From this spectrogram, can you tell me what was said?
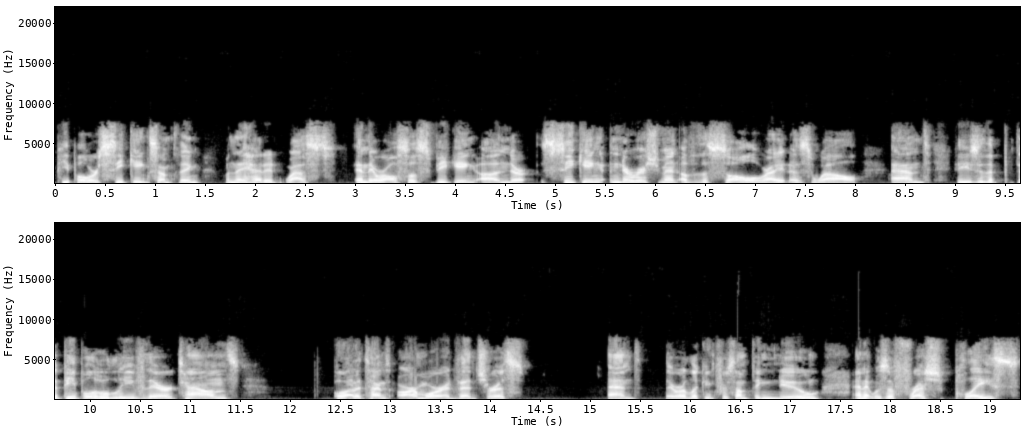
People were seeking something when they headed west. And they were also speaking, uh, nur- seeking nourishment of the soul, right, as well. And these are the the people who leave their towns. A lot of times are more adventurous, and they were looking for something new, and it was a fresh place.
